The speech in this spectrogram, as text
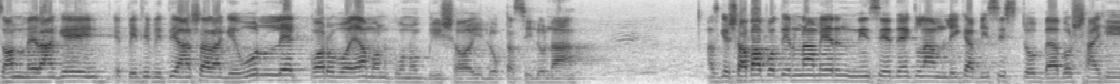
জন্মের আগে, এ পৃথিবীতে আসার আগে উল্লেখ করব এমন কোনো বিষয় লোকটা ছিল না। আজকে সভাপতির নামের নিচে দেখলাম, লেখা বিশিষ্ট ব্যবসায়ী।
